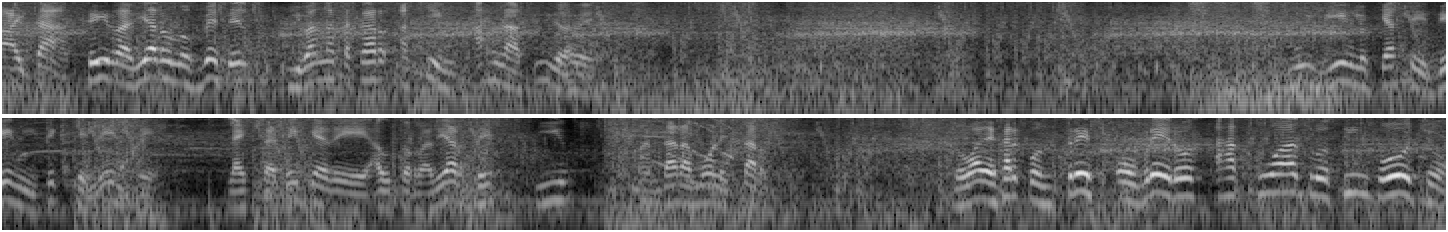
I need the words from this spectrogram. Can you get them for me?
Ahí está, se irradiaron los Bessel y van a atacar a quién? A las hidras, ve. Bien lo que hace Dennis, excelente. La estrategia de autorradiarse y mandar a molestar. Lo va a dejar con tres obreros a 4, 5, 8.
